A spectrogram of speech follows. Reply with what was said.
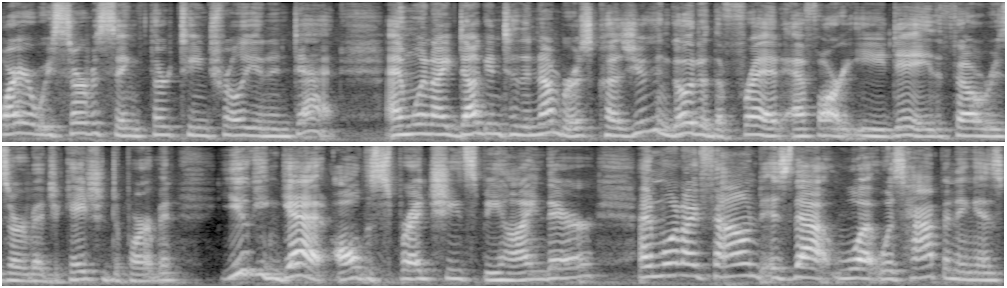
why are we servicing 13 trillion in debt? And when I dug into the numbers cuz you can go to the FRED, F R E D, the Federal Reserve Education Department, you can get all the spreadsheets behind there. And what I found is that what was happening is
